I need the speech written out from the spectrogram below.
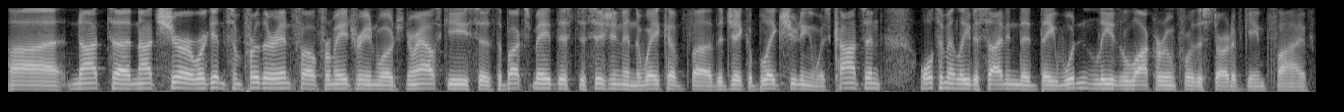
Not not sure. We're getting some further info from Adrian Wojnarowski. He says the Bucks made this decision in the wake of the Jacob Blake shooting in Wisconsin, ultimately deciding that they wouldn't leave the locker room for the start of Game Five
